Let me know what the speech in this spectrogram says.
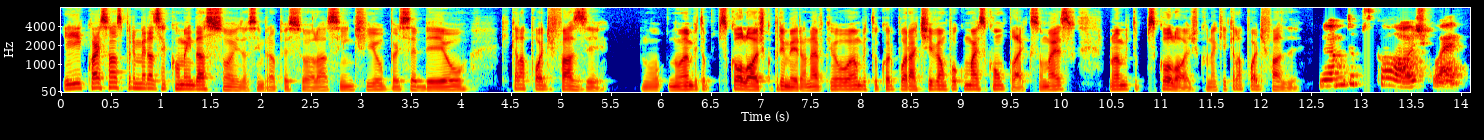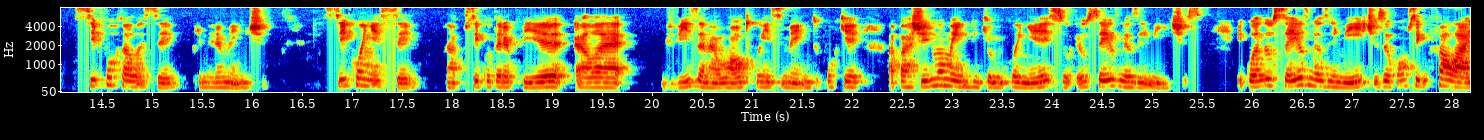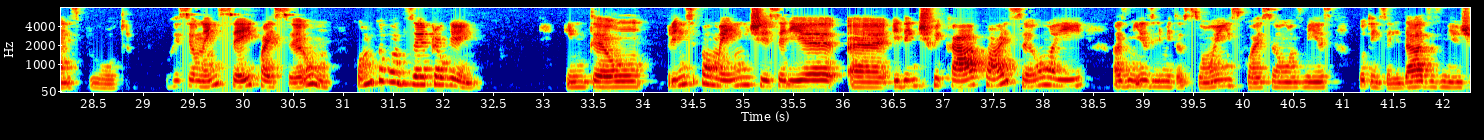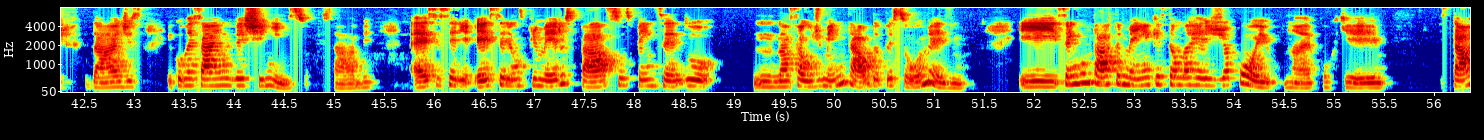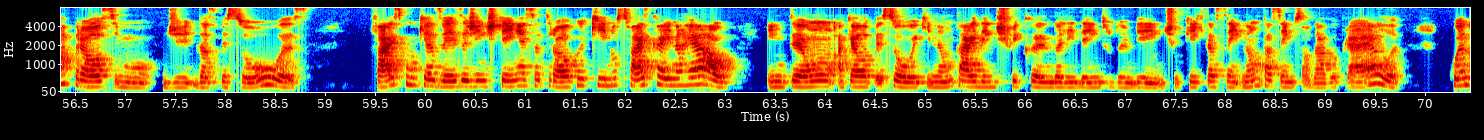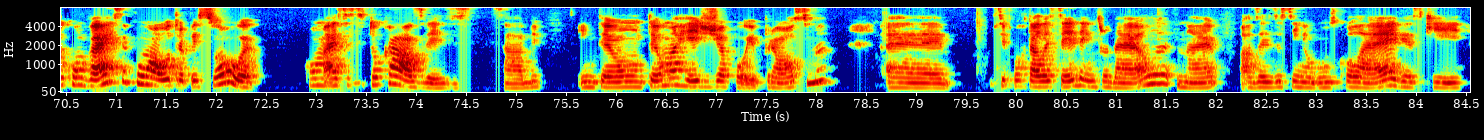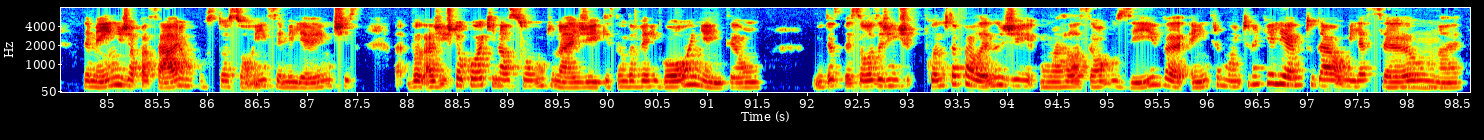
E quais são as primeiras recomendações, assim, para a pessoa? Ela sentiu, percebeu, o que, que ela pode fazer? No, no, âmbito psicológico primeiro, né? Porque o âmbito corporativo é um pouco mais complexo, mas no âmbito psicológico, né? O que, que ela pode fazer? No âmbito psicológico é se fortalecer, primeiramente, se conhecer. A psicoterapia, ela é visa, né, o autoconhecimento, porque a partir do momento em que eu me conheço, eu sei os meus limites. E quando eu sei os meus limites, eu consigo falar eles para o outro. Porque se eu nem sei quais são, como que eu vou dizer para alguém? Então, principalmente seria é, identificar quais são aí as minhas limitações, quais são as minhas potencialidades, as minhas dificuldades e começar a investir nisso, sabe? Esses seriam, esses seriam os primeiros passos pensando na saúde mental da pessoa mesmo. E sem contar também a questão da rede de apoio, né? Porque estar próximo de, das pessoas faz com que às vezes a gente tenha essa troca que nos faz cair na real. Então, aquela pessoa que não está identificando ali dentro do ambiente o que, que tá sem, não está sendo saudável para ela, quando conversa com a outra pessoa, começa a se tocar às vezes, sabe? Então, ter uma rede de apoio próxima é, se fortalecer dentro dela, né? Às vezes, assim, alguns colegas que também já passaram por situações semelhantes. A gente tocou aqui no assunto, né, de questão da vergonha, então muitas pessoas a gente quando está falando de uma relação abusiva entra muito naquele âmbito da humilhação, uhum. né,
